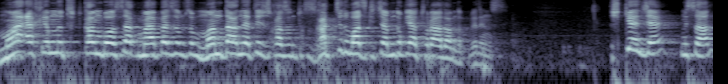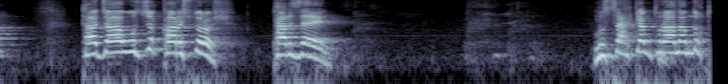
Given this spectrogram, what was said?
ma akimini tutkan bolsak ma bizim manda netice kazandık. Kaçını vazgeçemdik ya tura alamdık biriniz. İkinci misal tacavuzcu karıştırış. Perzeyn. Mustahkam tura alamdık.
